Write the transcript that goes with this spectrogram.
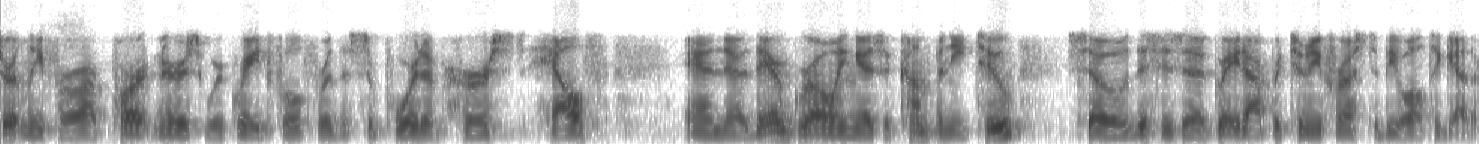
certainly for our partners. We're grateful for the support of Hearst Health, and uh, they're growing as a company too. So this is a great opportunity for us to be all together.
